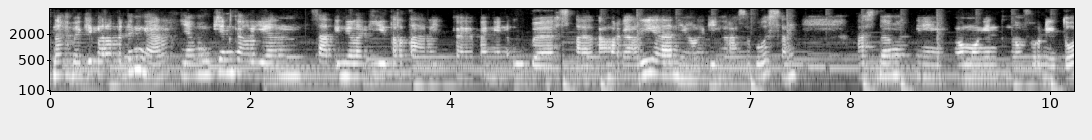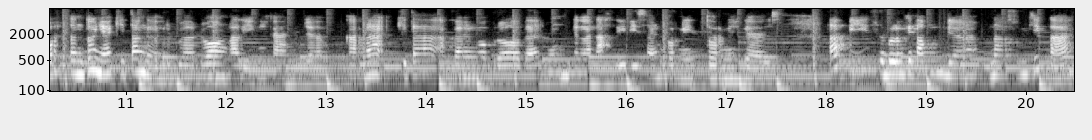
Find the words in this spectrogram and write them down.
Nah, bagi para pendengar yang mungkin kalian saat ini lagi tertarik kayak pengen ubah style kamar kalian yang lagi ngerasa bosan, pas banget nih ngomongin tentang furnitur. Tentunya kita nggak berdua doang kali ini kan, Dam. karena kita akan ngobrol bareng dengan ahli desain furnitur nih guys. Tapi sebelum kita undang narsum kita,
